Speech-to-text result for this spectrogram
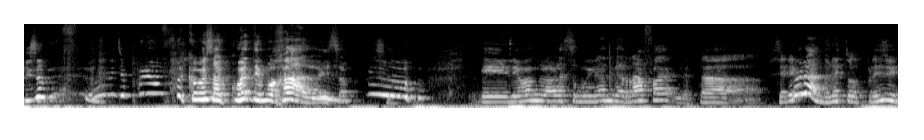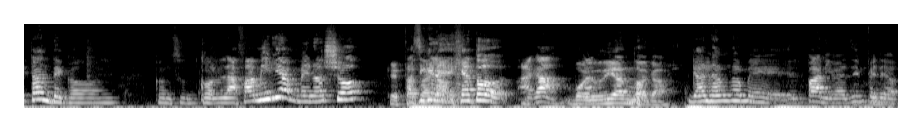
Hizo- como esos cohetes mojados. Hizo. Eh, le mando un abrazo muy grande. Rafa lo está celebrando en estos precisos instantes con, con, su- con la familia, menos yo. Que estás Así que acá. le dejé a todo acá. Boludeando acá. Ganándome el pan, iba a decir, pero.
